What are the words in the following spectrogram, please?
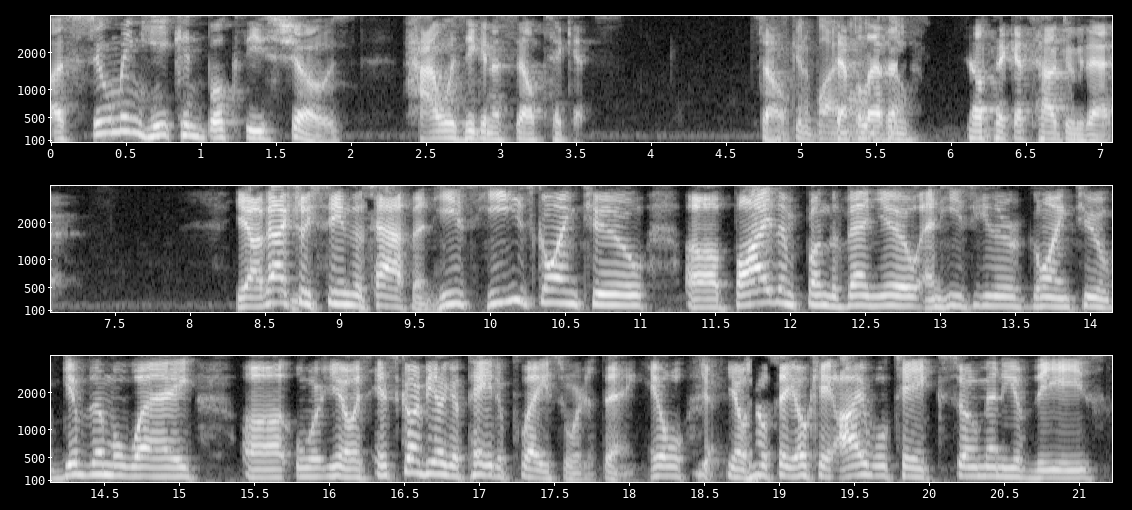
assuming he can book these shows, how is he going to sell tickets? So, He's gonna buy step eleven: himself. Sell tickets. How do that? Yeah, I've actually seen this happen. He's he's going to uh, buy them from the venue, and he's either going to give them away, uh, or you know, it's, it's going to be like a pay to play sort of thing. He'll Yeah. you know he'll say, okay, I will take so many of these,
